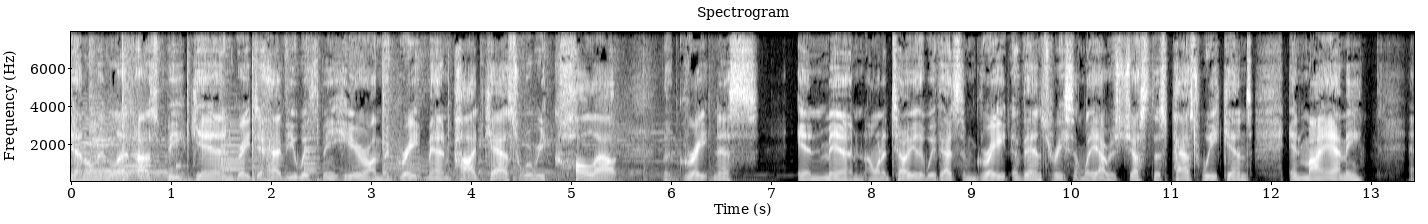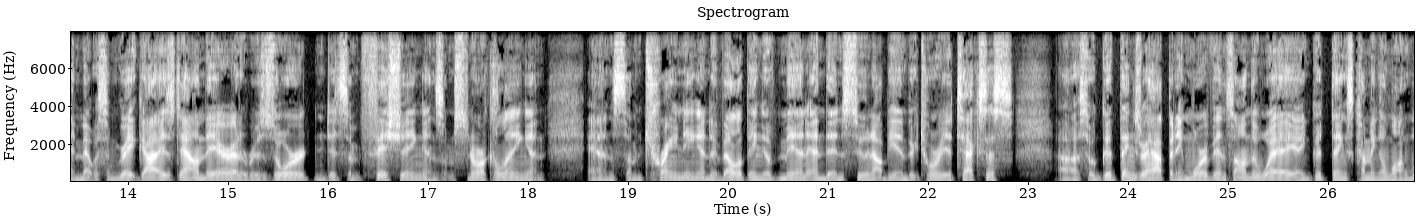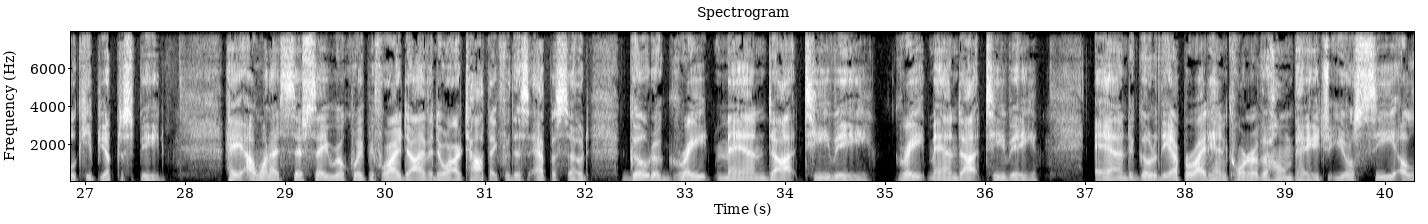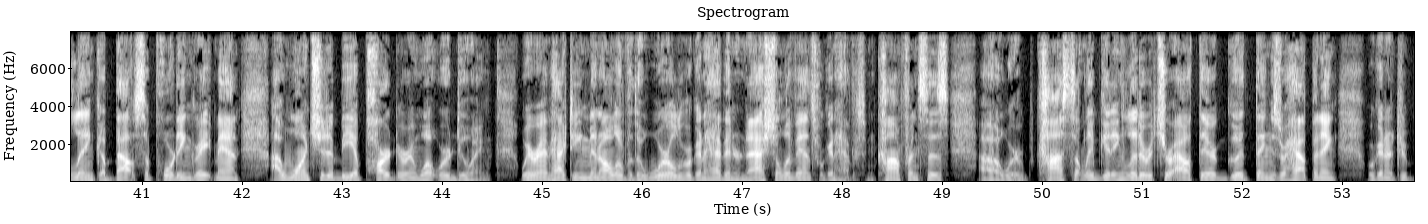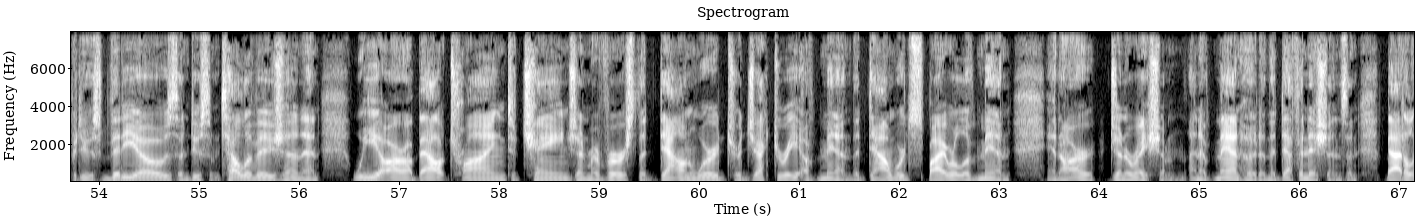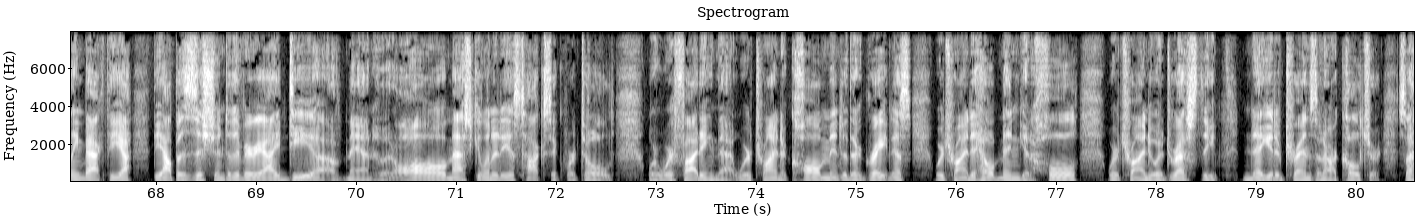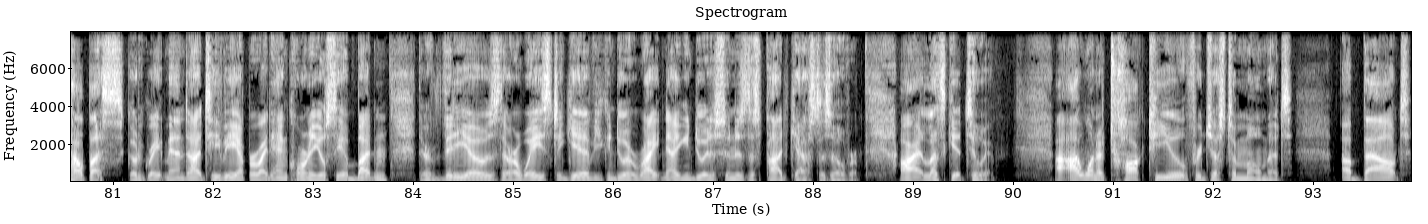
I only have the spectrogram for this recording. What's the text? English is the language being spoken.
Gentlemen, let us begin. Great to have you with me here on the Great Man Podcast, where we call out the greatness in men. I want to tell you that we've had some great events recently. I was just this past weekend in Miami and met with some great guys down there at a resort and did some fishing and some snorkeling and and some training and developing of men. And then soon I'll be in Victoria, Texas. Uh, so good things are happening. More events on the way and good things coming along. We'll keep you up to speed. Hey, I want to say real quick before I dive into our topic for this episode go to greatman.tv greatman.tv and go to the upper right hand corner of the homepage. You'll see a link about supporting Great Man. I want you to be a partner in what we're doing. We're impacting men all over the world. We're going to have international events. We're going to have some conferences. Uh, we're constantly getting literature out there. Good things are happening. We're going to produce videos and do some television. And we are about trying to change and reverse the downward trajectory of men, the downward spiral of men in our generation and of manhood and the definitions and battling back the uh, the opposition to the very idea of manhood. All masculinity is toxic, we're told. Where we're fighting that. We're trying to call men to their greatness. We're trying to help men get whole. We're trying to address the negative trends in our culture. So help us. Go to greatman.tv, upper right hand corner, you'll see a button. There are videos, there are ways to give. You can do it right now. You can do it as soon as this podcast is over. All right, let's get to it. I want to talk to you for just a moment about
